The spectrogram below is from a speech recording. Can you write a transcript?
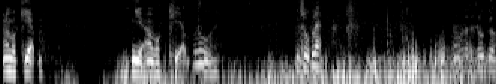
เอาบะเกียบอย่าเอาบะเกียบลูกมันสุกแล้วมันก็จะสุกอยู่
